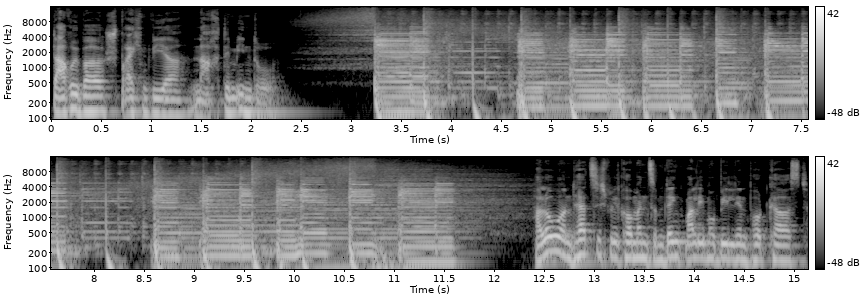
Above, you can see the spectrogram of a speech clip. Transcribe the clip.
darüber sprechen wir nach dem Intro. Hallo und herzlich willkommen zum Denkmalimmobilien Podcast.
